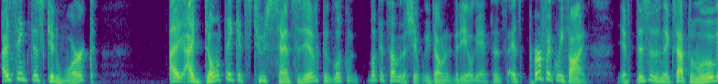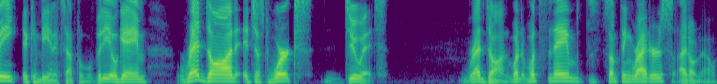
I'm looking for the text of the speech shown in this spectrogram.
I think this could work. I, I don't think it's too sensitive. Look look at some of the shit we've done with video games. It's it's perfectly fine. If this is an acceptable movie, it can be an acceptable video game. Red Dawn, it just works. Do it. Red Dawn. What what's the name? Something Riders? I don't know.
